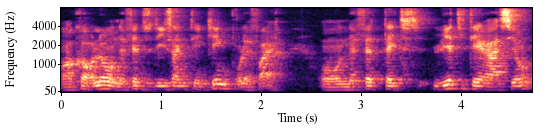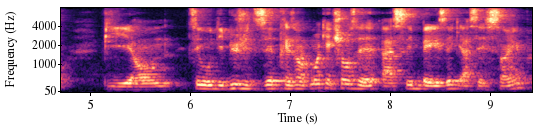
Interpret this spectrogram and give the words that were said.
Encore là, on a fait du design thinking pour le faire. On a fait peut-être huit itérations. Puis on, au début, je disais présente-moi quelque chose d'assez basic, assez simple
